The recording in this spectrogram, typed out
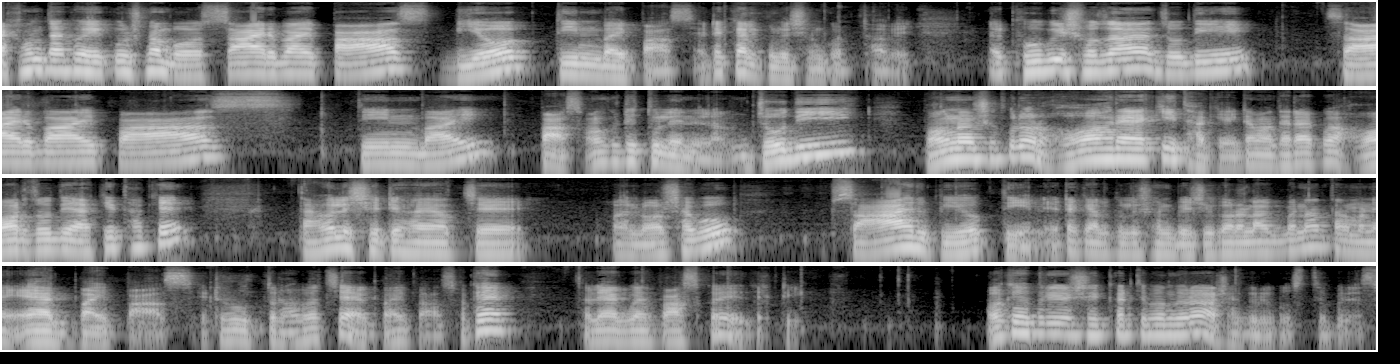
এখন দেখো একুশ নম্বর, চার বাই পাঁচ বিয়োগ তিন বাই পাঁচ। এটা ক্যালকুলেশন করতে হবে। খুবই সোজা, যদি চার বাই পাঁচ তিন বাই পাঁচ, অঙ্কটি তুলে নিলাম। যদি ভগ্নাংশগুলোর হর একই থাকে, এটা মাথায় রাখবে হর যদি একই থাকে, তাহলে সেটি হয় হচ্ছে লসাগু চার বিয়োগ তিন। এটা ক্যালকুলেশন বেশি করা লাগবে না, তার মানে এক বাই পাঁচ। এটার উত্তর হবে হচ্ছে এক বাই পাঁচ, ওকে? তাহলে এক বাই পাঁচ করে এটি ওকে, প্রিয় শিক্ষার্থী বন্ধুরা, আশা করি বুঝতে পেরেছ।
